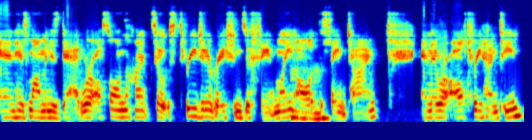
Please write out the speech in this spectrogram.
and his mom and his dad were also on the hunt. So it was three generations of family mm-hmm. all at the mm-hmm. same time, and they were all three hunting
